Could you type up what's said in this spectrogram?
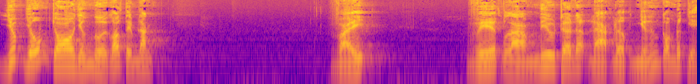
giúp vốn cho những người có tiềm năng vậy, việc làm nêu trên đó đạt được những công đức gì?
